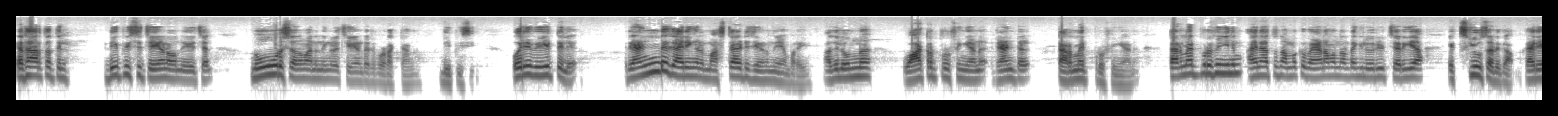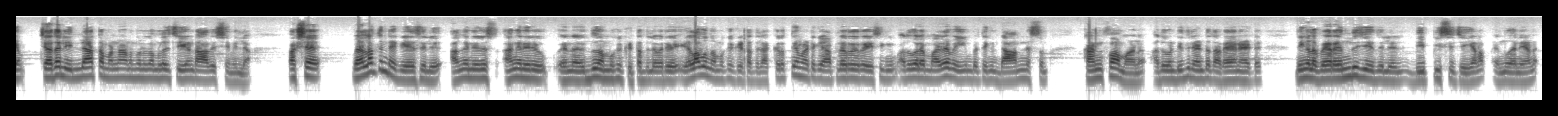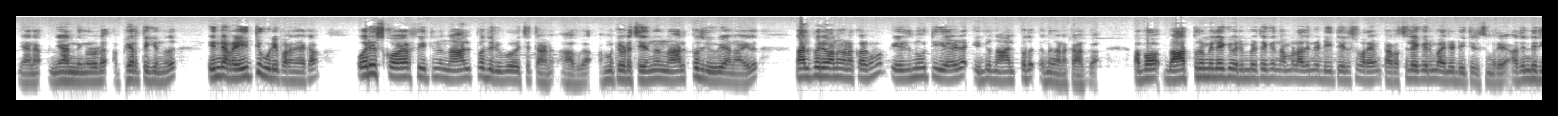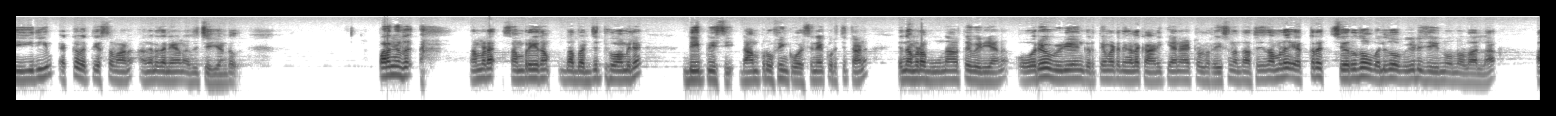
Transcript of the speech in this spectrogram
യഥാർത്ഥത്തിൽ ഡി പി സി ചെയ്യണമെന്ന് ചോദിച്ചാൽ നൂറ് ശതമാനം നിങ്ങൾ ചെയ്യേണ്ട ഒരു പ്രൊഡക്റ്റാണ് ഡി പി സി ഒരു വീട്ടിൽ രണ്ട് കാര്യങ്ങൾ മസ്റ്റായിട്ട് ചെയ്യണമെന്ന് ഞാൻ പറയും. അതിലൊന്ന് വാട്ടർ പ്രൂഫിംഗ് ആണ് രണ്ട് ടെർമേറ്റ് പ്രൂഫിംഗ് ആണ്. ടെർമേറ്റ് പ്രൂഫിങ്ങിനും അതിനകത്ത് നമുക്ക് വേണമെന്നുണ്ടെങ്കിൽ ഒരു ചെറിയ എക്സ്ക്യൂസ് എടുക്കാം. കാര്യം ചെതലില്ലാത്ത മണ്ണാണെന്നുണ്ടെങ്കിൽ നമ്മൾ ചെയ്യേണ്ട ആവശ്യമില്ല. പക്ഷേ വെള്ളത്തിന്റെ കേസിൽ അങ്ങനെ ഒരു അങ്ങനെ ഒരു ഇത് നമുക്ക് കിട്ടത്തില്ല ഒരു ഇളവ് നമുക്ക് കിട്ടത്തില്ല. കൃത്യമായിട്ട് ക്യാപ്ലറി റേസിങ്ങും അതുപോലെ മഴ പെയ്യുമ്പോഴത്തേക്കും ഡാംനെസ്സും കൺഫേം ആണ്. അതുകൊണ്ട് ഇത് രണ്ട് തടയാനായിട്ട് നിങ്ങൾ വേറെ എന്ത് ചെയ്തില്ലെങ്കിലും ഡി പി സി ചെയ്യണം എന്ന് തന്നെയാണ് ഞാൻ ഞാൻ നിങ്ങളോട് അഭ്യർത്ഥിക്കുന്നത്. ഇതിന്റെ റേറ്റ് കൂടി പറഞ്ഞേക്കാം. ഒരു സ്ക്വയർ ഫീറ്റിന് നാൽപ്പത് രൂപ വെച്ചിട്ടാണ് ആവുക. നമുക്കിവിടെ ചെയ്യുന്നത് നാൽപ്പത് രൂപയാണ് ആയത്. നാൽപ്പത് രൂപ എന്ന് കണക്കാക്കുമ്പോൾ എഴുന്നൂറ്റി ഏഴ് ഇന്റു നാൽപ്പത് എന്ന് കണക്കാക്കുക. അപ്പോൾ ബാത്റൂമിലേക്ക് വരുമ്പോഴത്തേക്കും നമ്മൾ അതിന്റെ ഡീറ്റെയിൽസ് പറയാം. ടെറസിലേക്ക് വരുമ്പോൾ അതിന്റെ ഡീറ്റെയിൽസും പറയാം. അതിന്റെ രീതിയും ഒക്കെ വ്യത്യസ്തമാണ്. അങ്ങനെ തന്നെയാണ് അത് ചെയ്യേണ്ടത്. പറഞ്ഞത് നമ്മുടെ Sampreetham the budget ഹോമിലെ D P C damp proofing കോഴ്സിനെ കുറിച്ചിട്ടാണ്. ഇത് നമ്മുടെ മൂന്നാമത്തെ വീഡിയോ ആണ്. ഓരോ വീഡിയോയും കൃത്യമായിട്ട് നിങ്ങളെ കാണിക്കാനായിട്ടുള്ള റീസൺ എന്താണെന്ന് വെച്ചാൽ നമ്മൾ എത്ര ചെറുതോ വലുതോ വീട് ചെയ്യുന്നു എന്നുള്ളതല്ല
